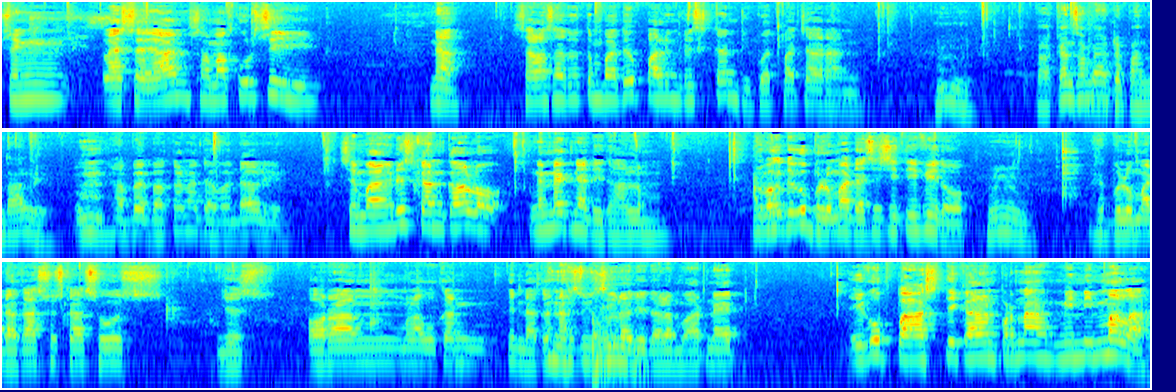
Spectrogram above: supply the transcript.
sing lesehan sama kursi. Nah, salah satu tempat itu paling riskan dibuat pacaran. Hmm. Bahkan sampai ada bantalnya. Hmm, sampai bahkan ada vandalin. Sing paling riskan kalau ngenetnya di dalam. Waktu itu belum ada CCTV tuh. Hmm. Belum ada kasus-kasus yes, orang melakukan tindakan asusila di dalam warnet. Itu pasti kalian pernah minimal lah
